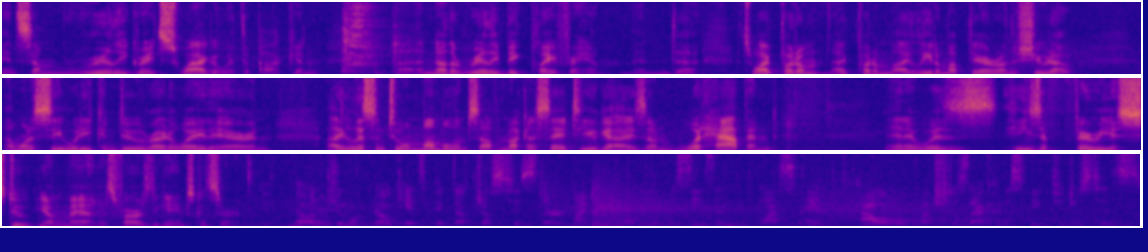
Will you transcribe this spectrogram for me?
and some really great swagger with the puck, and uh, another really big play for him. And uh, that's why I put him, I put him, I lead him up there on the shootout. I want to see what he can do right away there, and. I listened to him mumble himself. I'm not going to say it to you guys on what happened and it was he's a very astute young man as far as the game's concerned. No? Noah Cates picked up just his third minor penalty of the season last night. How much does that kind of speak to just his?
